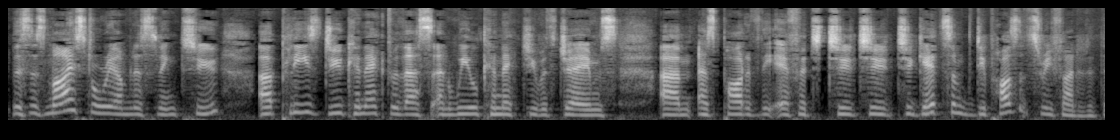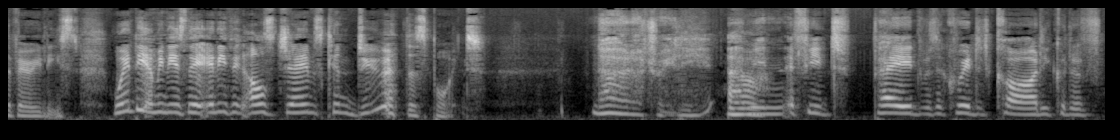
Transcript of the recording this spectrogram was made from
this is my story I'm listening to, uh, please do connect with us and we'll connect you with James um, as part of the effort to, to, to get some deposits refunded at the very least. Wendy, I mean, is there anything else James can do at this point? No, not really. No. I mean, if he'd paid with a credit card, he could have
